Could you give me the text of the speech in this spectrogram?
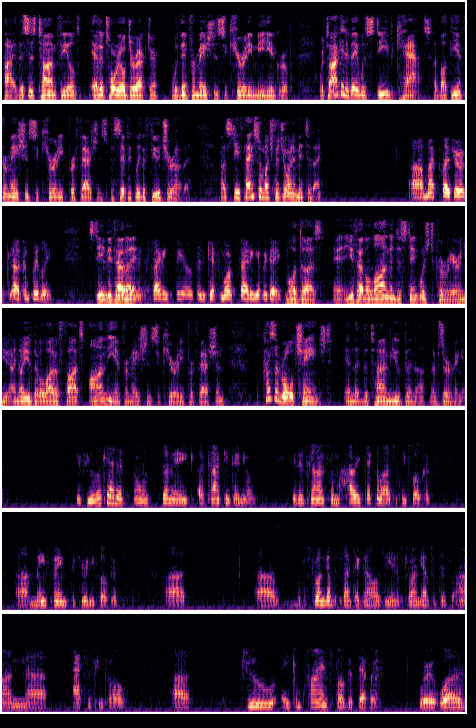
Hi, this is Tom Field, Editorial Director with Information Security Media Group. We're talking today with Steve Katz about the information security profession, specifically the future of it. Uh, Steve, thanks so much for joining me today. Uh, my pleasure, uh, completely. Steve, it's, you've had uh, a, an exciting field, and it gets more exciting every day. Well, it does. Uh, You've had a long and distinguished career, and you, I know you've got a lot of thoughts on the information security profession. How's the role changed in the, the time you've been uh, observing it? If you look at it almost on a, a time continuum, it has gone from highly technologically focused, uh, mainframe security focused, uh, uh, with a strong emphasis on technology and a strong emphasis on uh, access control, uh, to a compliance-focused effort where it was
